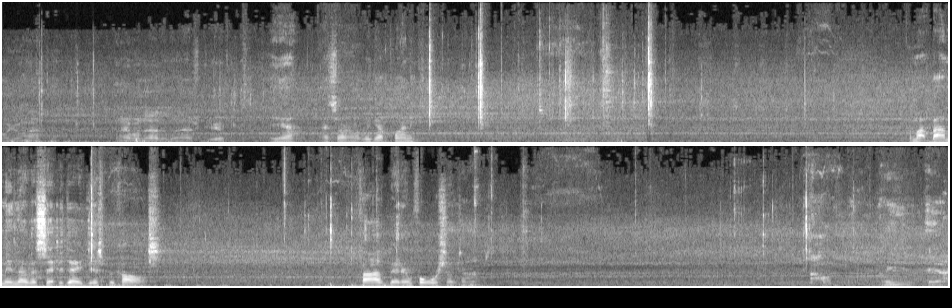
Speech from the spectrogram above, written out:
We're gonna have to have another vice grip. Yeah, that's all right. We got plenty. I might buy me another set today just because. Five's better than four sometimes. Yeah.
